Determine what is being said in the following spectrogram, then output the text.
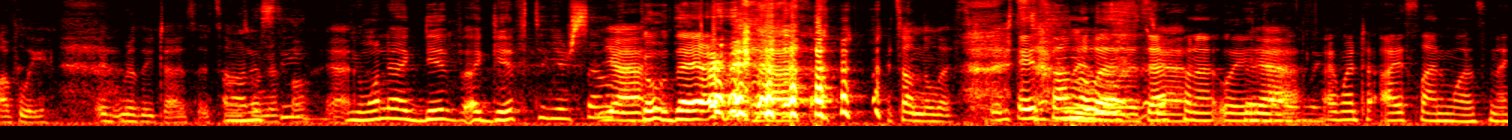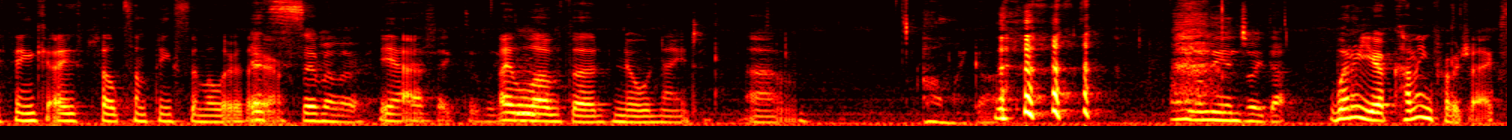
lovely. It really does. It sounds honestly wonderful. Yeah. you want to give a gift to yourself Yeah. go there yeah. It's on the list. It's on the definitely list, yeah. definitely. Yeah. Definitely. I went to Iceland once, and I think I felt something similar there. it's similar Yeah. effectively I Mm. love the no night. Um, oh my god i really enjoyed that what are your upcoming projects?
